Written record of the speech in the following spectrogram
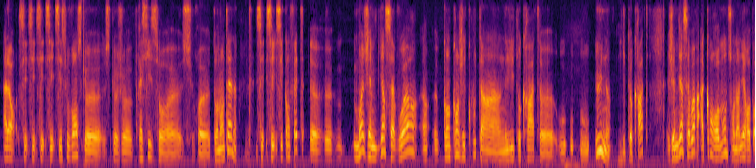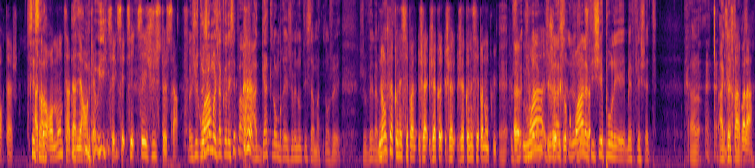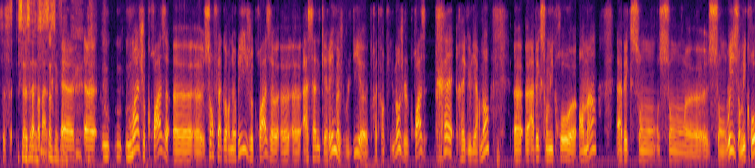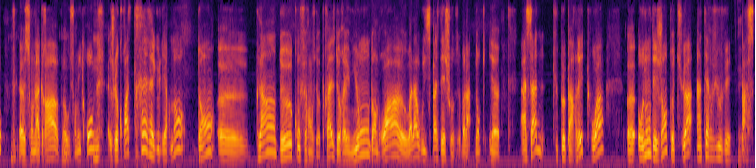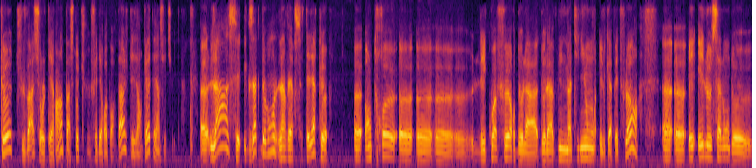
alors, c'est souvent ce que, ce que je précise sur, euh, sur euh, ton antenne. C'est qu'en fait, euh, moi, j'aime bien savoir, hein, quand, quand j'écoute un éditocrate ou, ou, une éditocrate, j'aime bien savoir à quand remonte son dernier reportage. À ça. quand remonte sa dernière enquête. oui. C'est juste ça. Bah, je te jure, moi, je la connaissais pas. Agathe Lambré, je vais noter ça maintenant. Je vais, je vais la non, je la connaissais pas. Je la, je la, je la connaissais pas non plus. Eh, moi, je, je, crois. Je vais l'afficher pour les, mes fléchettes. Alors, voilà, ça, ça, pas mal. Euh, euh, moi, je croise, euh, sans flagornerie, je croise Hassan Kerim, je vous le dis très tranquillement, je le croise très régulièrement, avec son micro en main, avec son, son, son, oui, son micro, son agra ou son micro, mm. je le croise très régulièrement dans plein de conférences de presse, de réunions, d'endroits, voilà, où il se passe des choses. Voilà. Donc, Hassan, tu peux parler, toi, euh, au nom des gens que tu as interviewés, parce que tu vas sur le terrain, parce que tu fais des reportages, des enquêtes et ainsi de suite. Euh, là, c'est exactement l'inverse. C'est-à-dire que euh, entre les coiffeurs de la de l'avenue de Matignon et le café de Flore et, le salon de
